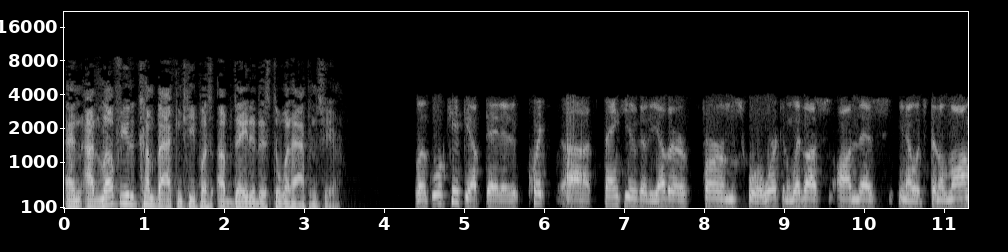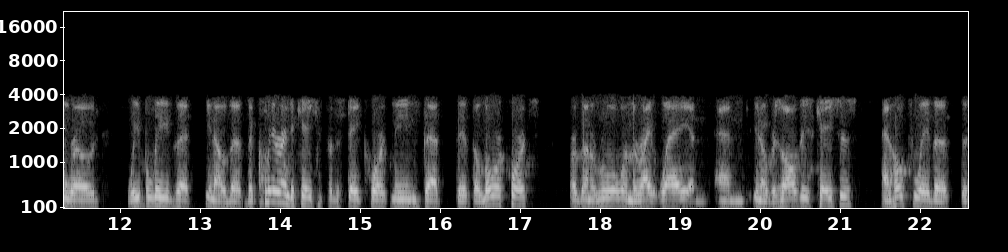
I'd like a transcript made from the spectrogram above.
And I'd love for you to come back and keep us updated as to what happens here. Look, we'll keep you updated. Quick uh, thank you to the other firms who are working with us on this. You know, it's been a long road. We believe that, you know, the, the clear indication for the state court means that the, lower courts are going to rule in the right way and, and, you know, resolve these cases. And hopefully the, the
